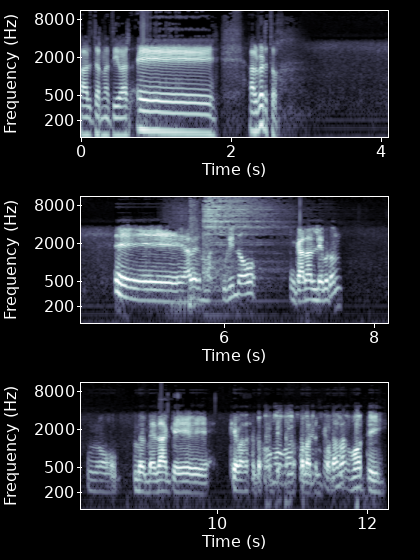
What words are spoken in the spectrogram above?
alternativas. Eh, Alberto. Eh, a ver, masculino gana el Lebron. No, me, da que, van a ser los ¿Cómo va la temporada. Bote?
